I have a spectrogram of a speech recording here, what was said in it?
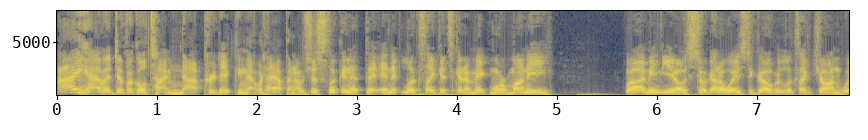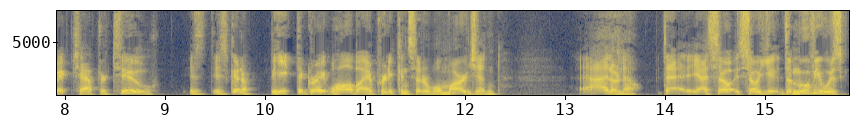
I have a difficult time not predicting that would happen. I was just looking at the, and it looks like it's going to make more money. Well, I mean, you know, it's still got a ways to go, but it looks like John Wick Chapter Two is is going to beat the Great Wall by a pretty considerable margin. I don't know. That, yeah, so so you, the movie was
